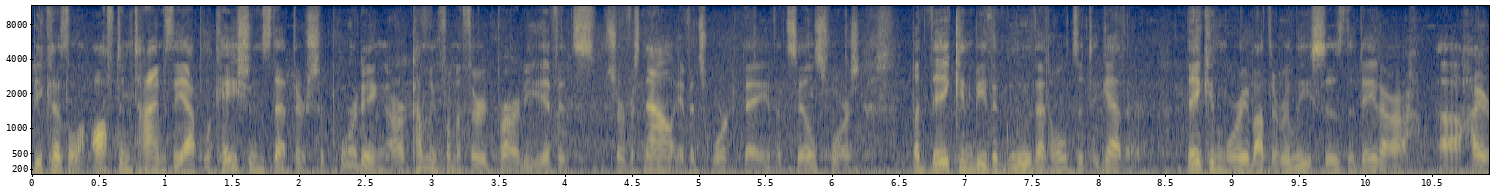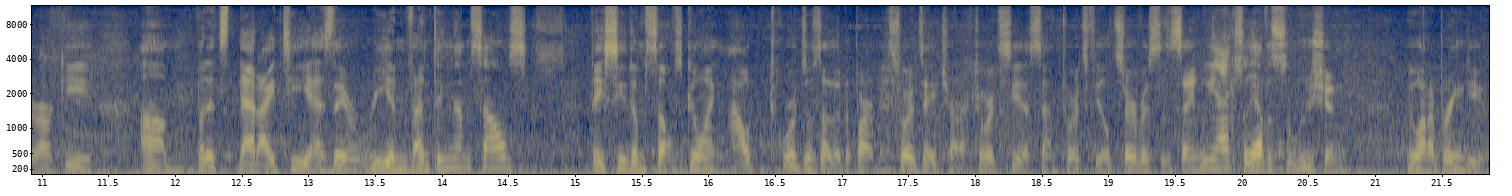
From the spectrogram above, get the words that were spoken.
because oftentimes the applications that they're supporting are coming from a third party, if it's ServiceNow, if it's Workday, if it's Salesforce, but they can be the glue that holds it together. They can worry about the releases, the data uh, hierarchy, um, but it's that IT as they are reinventing themselves, they see themselves going out towards those other departments, towards HR, towards CSM, towards field services, saying, we actually have a solution we want to bring to you.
